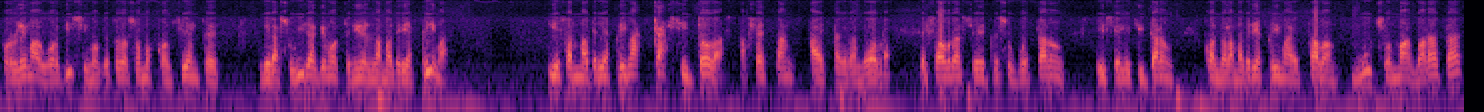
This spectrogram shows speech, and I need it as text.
problema gordísimo que todos somos conscientes de la subida que hemos tenido en las materias primas. Y esas materias primas casi todas afectan a esta grande obra. Esas obras se presupuestaron y se licitaron cuando las materias primas estaban mucho más baratas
